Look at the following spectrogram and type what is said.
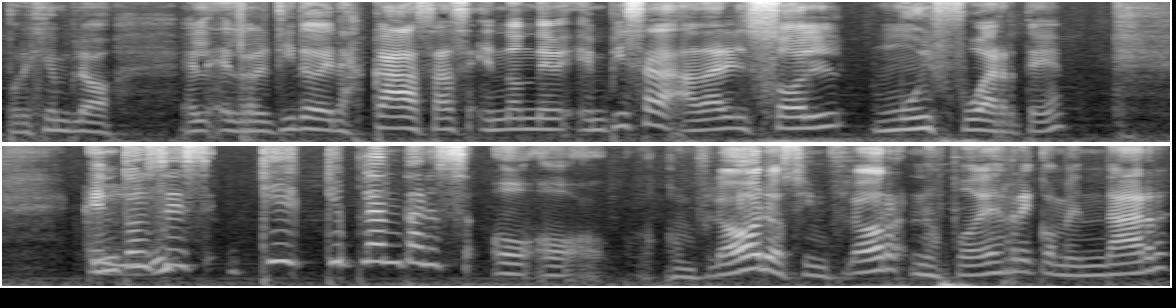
por ejemplo el, el retiro de las casas en donde empieza a dar el sol muy fuerte. Entonces, ¿qué, qué plantas o, o con flor o sin flor nos podés recomendar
